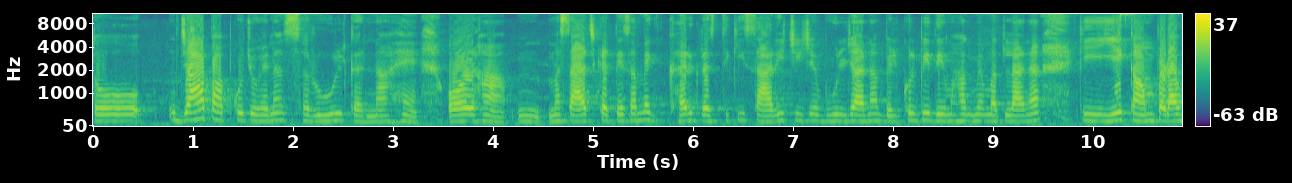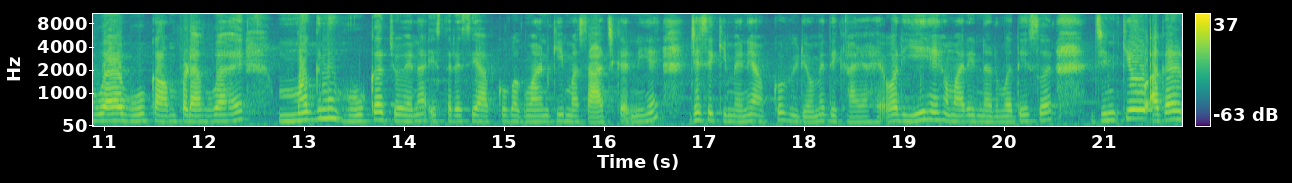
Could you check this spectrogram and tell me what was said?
तो जाप आपको जो है ना ज़रूर करना है। और हाँ मसाज करते समय घर गृहस्थी की सारी चीज़ें भूल जाना, बिल्कुल भी दिमाग में मत लाना कि ये काम पड़ा हुआ है, वो काम पड़ा हुआ है। मग्न होकर जो है ना इस तरह से आपको भगवान की मसाज करनी है, जैसे कि मैंने आपको वीडियो में दिखाया है। और ये है हमारे नर्मदेश्वर जिनको अगर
